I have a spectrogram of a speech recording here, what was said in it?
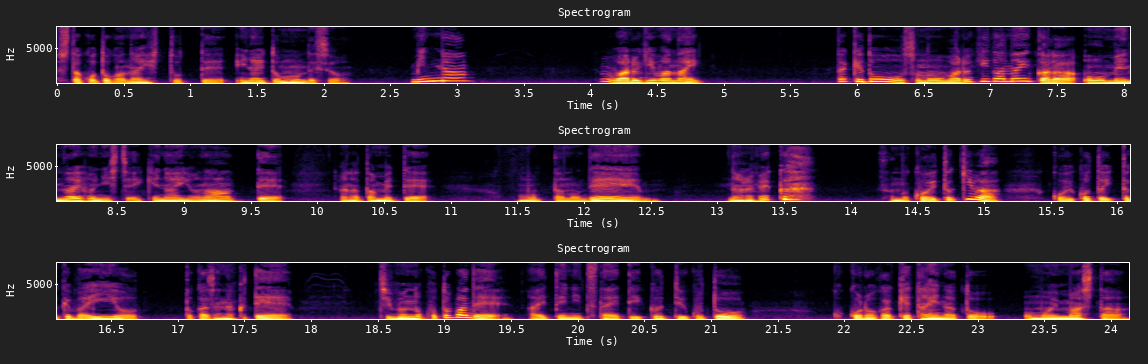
したことがない人っていないと思うんですよ。みんな悪気はない。だけど、その悪気がないからを免罪符にしちゃいけないよなって改めて思ったので、なるべく、そのこういう時はこういうこと言っとけばいいよとかじゃなくて、自分の言葉で相手に伝えていくっていうことを心がけたいなと思いました。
